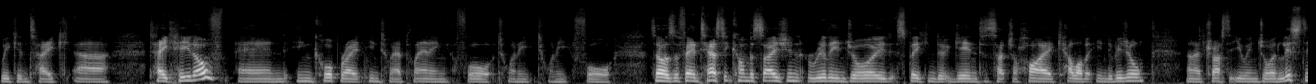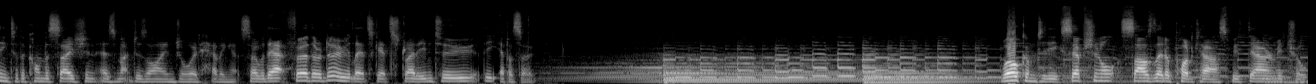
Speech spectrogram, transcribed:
we can take uh, take heed of and incorporate into our planning for 2024. So it was a fantastic conversation. Really enjoyed speaking to again to such a high caliber individual, and I trust that you enjoyed listening to the conversation as much as I enjoyed having it. So without further ado, let's get straight into the episode. Welcome to the Exceptional Sales Leader Podcast with Darren Mitchell.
